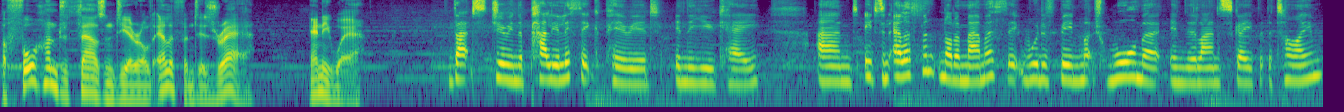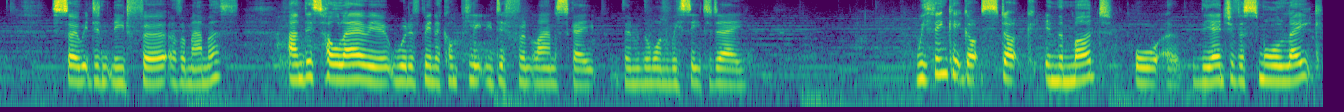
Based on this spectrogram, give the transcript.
A 400,000 year old elephant is rare, anywhere. That's during the Paleolithic period in the UK. And it's an elephant, not a mammoth. It would have been much warmer in the landscape at the time, so it didn't need fur of a mammoth. And this whole area would have been a completely different landscape than the one we see today. We think it got stuck in the mud or uh, the edge of a small lake.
